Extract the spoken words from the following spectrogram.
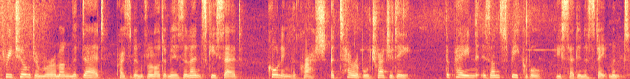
Three children were among the dead, President Volodymyr Zelensky said, calling the crash a terrible tragedy. The pain is unspeakable, he said in a statement.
